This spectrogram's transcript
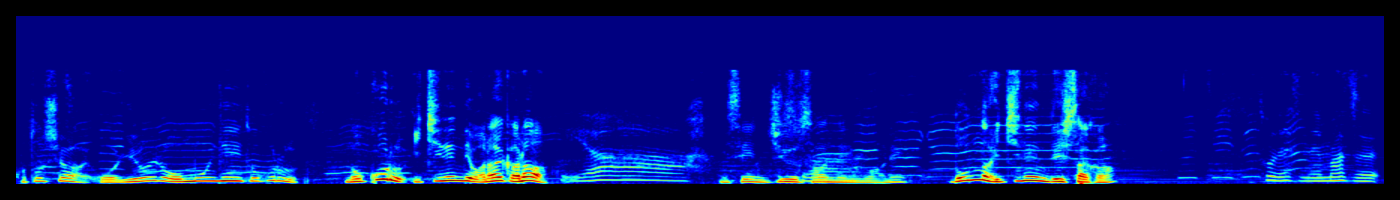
今年はいろいろ思い出に残る、残る1年ではないかな。いや2013年はね、どんな1年でしたか？ー、そうですね。まず、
